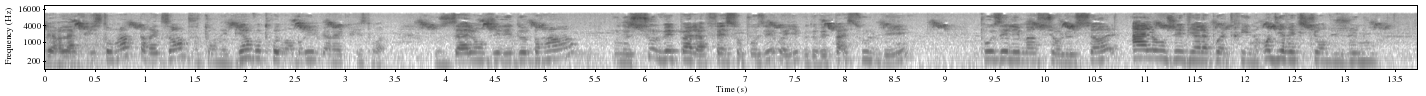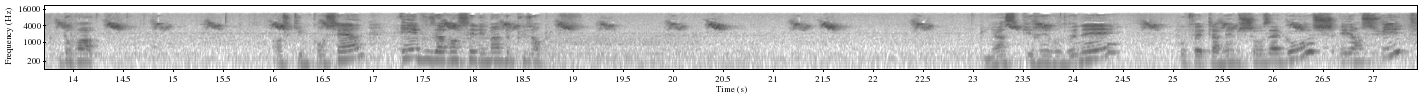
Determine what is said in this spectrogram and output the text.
vers la cuisse droite, par exemple. Vous tournez bien votre nombril vers la cuisse droite. Vous allongez les deux bras. Vous ne soulevez pas la fesse opposée. Vous voyez, vous ne devez pas soulever. Posez les mains sur le sol. Allongez bien la poitrine en direction du genou droit en ce qui me concerne. Et vous avancez les mains de plus en plus. Puis inspirez, revenez. Vous faites la même chose à gauche. Et ensuite,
